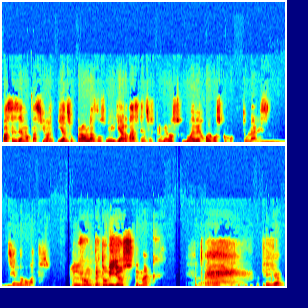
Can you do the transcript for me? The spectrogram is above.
pases de anotación y han superado las 2.000 yardas en sus primeros nueve juegos como titulares, siendo novatos. El rompetobillos de Mac. Sí, John.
